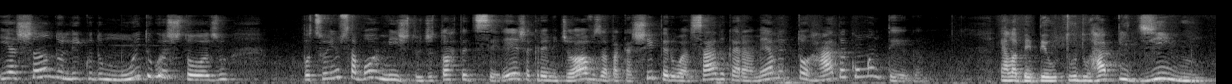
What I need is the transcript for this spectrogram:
e, achando o líquido muito gostoso, possuía um sabor misto de torta de cereja, creme de ovos, abacaxi, peru assado, caramelo e torrada com manteiga. Ela bebeu tudo rapidinho.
